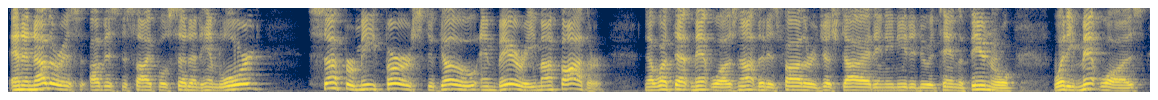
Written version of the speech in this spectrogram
And another of his disciples said unto him, Lord, Suffer me first to go and bury my father. Now, what that meant was not that his father had just died and he needed to attend the funeral. What he meant was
